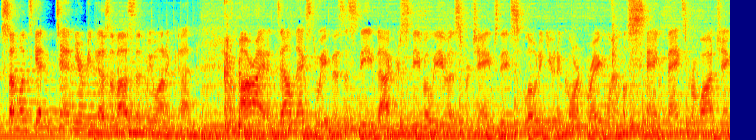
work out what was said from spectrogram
Someone's getting tenure because of us, and we want to cut. All right, until next week, this is Steve, Dr. Steve Olivas for James the Exploding Unicorn Breakwell saying thanks for watching,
